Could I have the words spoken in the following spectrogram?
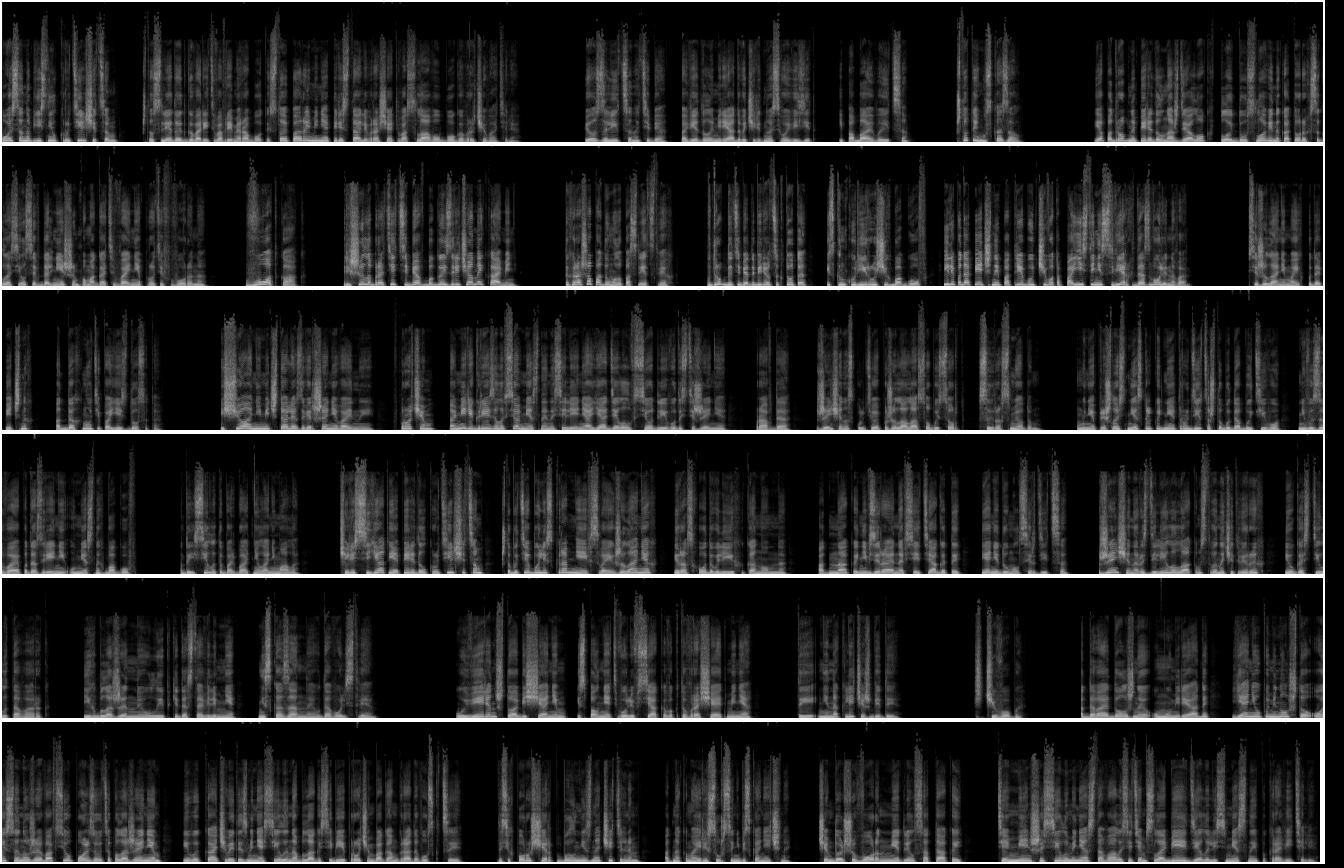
Ойсон объяснил крутильщицам, что следует говорить во время работы. С той поры меня перестали вращать во славу бога-врачевателя. «Пес злится на тебя», — поведала Мириада в очередной свой визит. «И побаивается». «Что ты ему сказал?» Я подробно передал наш диалог, вплоть до условий, на которых согласился в дальнейшем помогать в войне против ворона. «Вот как! Решил обратить себя в богоизреченный камень. Ты хорошо подумал о последствиях? Вдруг до тебя доберется кто-то из конкурирующих богов или подопечные потребуют чего-то поистине сверхдозволенного?» Все желания моих подопечных – отдохнуть и поесть досыта. Еще они мечтали о завершении войны. Впрочем, о мире грезило все местное население, а я делал все для его достижения. Правда, женщина с культей пожелала особый сорт сыра с медом. Мне пришлось несколько дней трудиться, чтобы добыть его, не вызывая подозрений у местных богов. Да и сил эта борьба отняла немало. Через сият я передал крутильщицам, чтобы те были скромнее в своих желаниях и расходовали их экономно. Однако, невзирая на все тяготы, я не думал сердиться. Женщина разделила лакомство на четверых и угостила товарок. Их блаженные улыбки доставили мне несказанное удовольствие. Уверен, что обещанием исполнять волю всякого, кто вращает меня, ты не накличешь беды. С чего бы? Отдавая должное уму Мириады, я не упомянул, что Ойсен уже вовсю пользуется положением и выкачивает из меня силы на благо себе и прочим богам града Вускции. До сих пор ущерб был незначительным, однако мои ресурсы не бесконечны. Чем дольше ворон медлил с атакой, тем меньше сил у меня оставалось, и тем слабее делались местные покровители.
